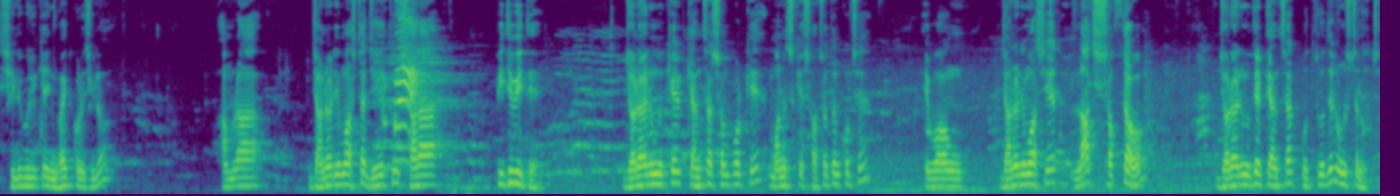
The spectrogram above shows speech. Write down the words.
শিলিগুড়িকে ইনভাইট করেছিল। আমরা জানুয়ারি মাসটা যেহেতু সারা পৃথিবীতে জরায়ুর মুখের ক্যান্সার সম্পর্কে মানুষকে সচেতন করছে এবং জানুয়ারি মাসের লাস্ট সপ্তাহ জরায়ুর মুখের ক্যান্সার প্রতিরোধের অনুষ্ঠান হচ্ছে।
